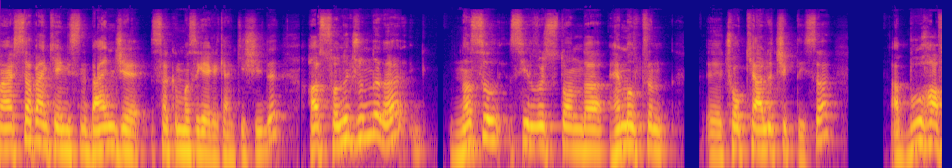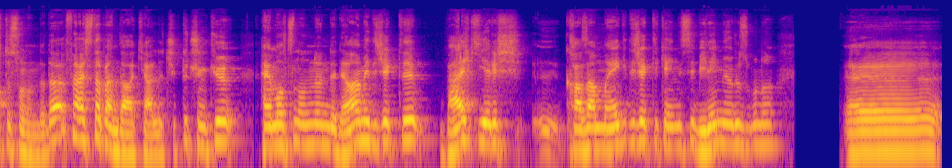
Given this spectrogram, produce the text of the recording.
Verstappen kendisini bence sakınması gereken kişiydi. Ha sonucunda da nasıl Silverstone'da Hamilton e, çok karlı çıktıysa bu hafta sonunda da Verstappen daha karlı çıktı. Çünkü Hamilton onun önünde devam edecekti. Belki yarış e, kazanmaya gidecekti kendisi. Bilemiyoruz bunu. Ee,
